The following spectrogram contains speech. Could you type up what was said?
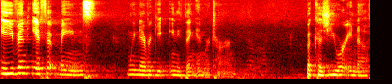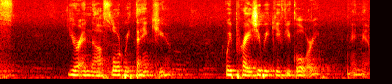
even if it means we never get anything in return. Because you are enough. You're enough. Lord, we thank you. We praise you. We give you glory. Amen.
